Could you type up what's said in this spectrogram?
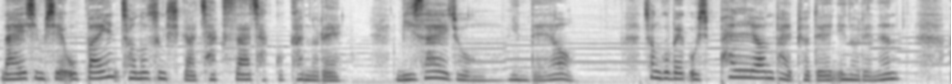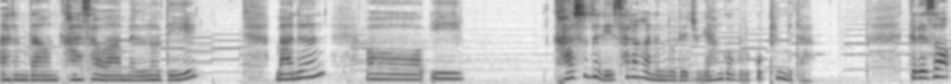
나혜심 씨의 오빠인 전호승 씨가 작사, 작곡한 노래 미사의 종인데요. 1958년 발표된 이 노래는 아름다운 가사와 멜로디, 많은, 어, 이 가수들이 사랑하는 노래 중에 한 곡으로 꼽힙니다. 그래서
